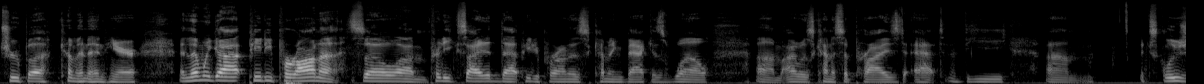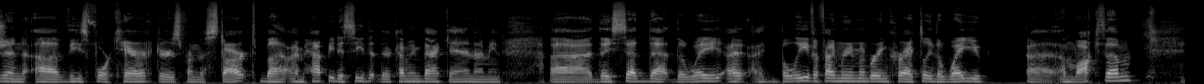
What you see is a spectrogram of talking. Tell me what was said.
Troopa coming in here. And then we got Petey Piranha. So I'm pretty excited that Petey Piranha is coming back as well. Um, I was kind of surprised at the um, exclusion of these four characters from the start, but I'm happy to see that they're coming back in. I mean, uh, they said that the way, I, I believe, if I'm remembering correctly, the way you uh, unlock them,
